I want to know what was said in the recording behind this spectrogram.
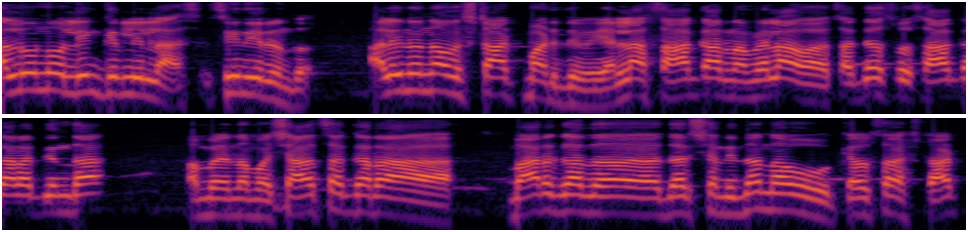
ಅಲ್ಲೂ ಲಿಂಕ್ ಇರಲಿಲ್ಲ ಸಿ ನೀರಿಂದು. ಅಲ್ಲಿನೂ ನಾವು ಸ್ಟಾರ್ಟ್ ಮಾಡಿದ್ವಿ. ಎಲ್ಲ ಸಹಕಾರ ನಾವೆಲ್ಲ ಸದಸ್ಯರು ಸಹಕಾರದಿಂದ ಆಮೇಲೆ ನಮ್ಮ ಶಾಸಕರ ಮಾರ್ಗದ ದರ್ಶನದಿಂದ ನಾವು ಕೆಲಸ ಸ್ಟಾರ್ಟ್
